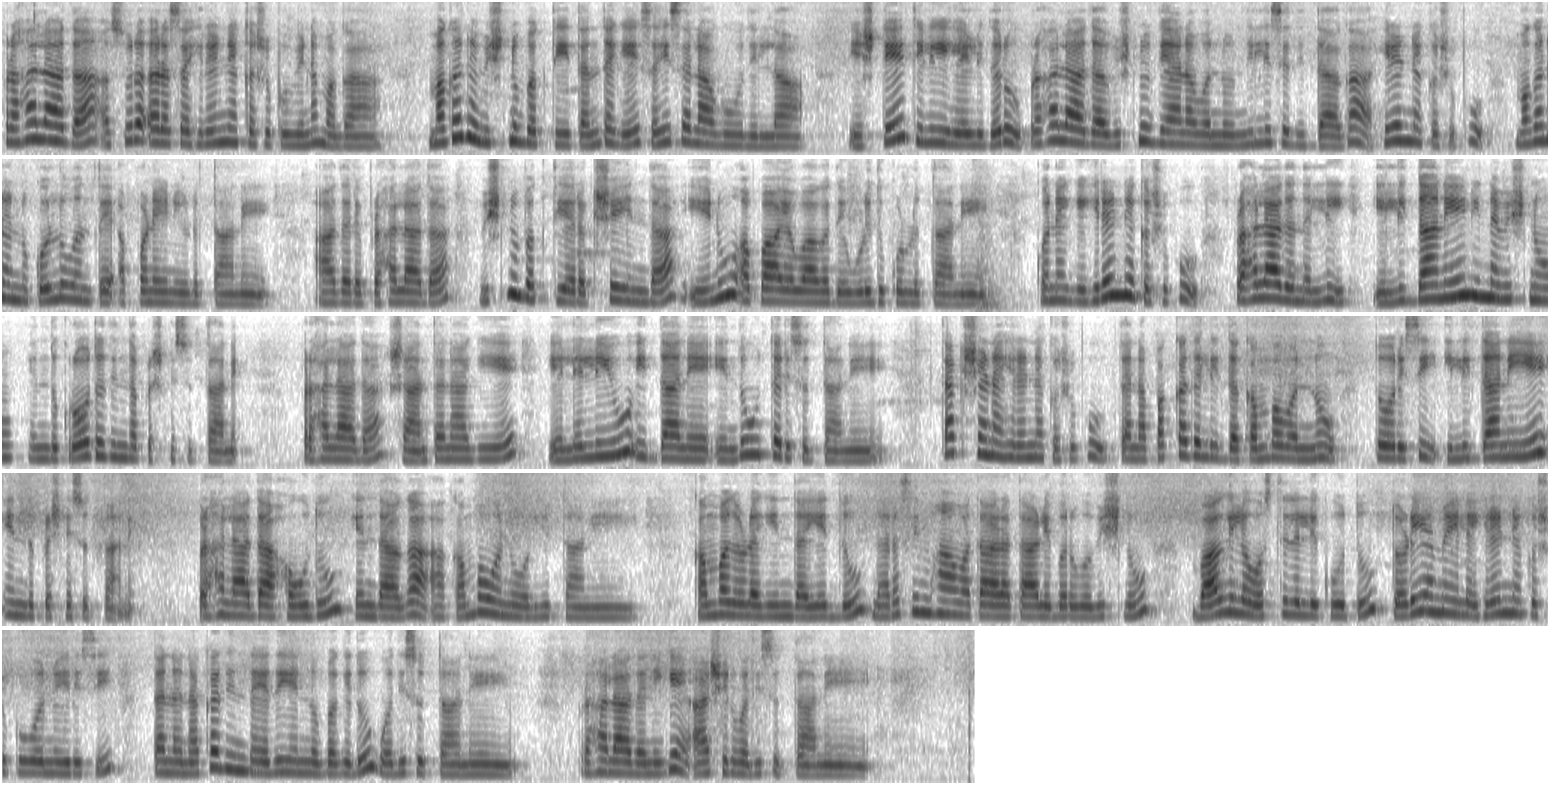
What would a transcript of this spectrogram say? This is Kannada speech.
ಪ್ರಹ್ಲಾದ ಅಸುರ ಅರಸ ಹಿರಣ್ಯಕಶಿಪುವಿನ ಮಗ. ಮಗನ ವಿಷ್ಣು ಭಕ್ತಿ ತಂದೆಗೆ ಸಹಿಸಲಾಗುವುದಿಲ್ಲ. ಎಷ್ಟೇ ತಿಳಿ ಹೇಳಿದರೂ ಪ್ರಹ್ಲಾದ ವಿಷ್ಣು ಧ್ಯಾನವನ್ನು ನಿಲ್ಲಿಸದಿದ್ದಾಗ ಹಿರಣ್ಯಕಶಿಪು ಮಗನನ್ನು ಕೊಲ್ಲುವಂತೆ ಅಪ್ಪಣೆ ನೀಡುತ್ತಾನೆ. ಆದರೆ ಪ್ರಹ್ಲಾದ ವಿಷ್ಣು ಭಕ್ತಿಯ ರಕ್ಷೆಯಿಂದ ಏನೂ ಅಪಾಯವಾಗದೆ ಉಳಿದುಕೊಳ್ಳುತ್ತಾನೆ. ಕೊನೆಗೆ ಹಿರಣ್ಯಕಶಿಪು, ಪ್ರಹ್ಲಾದನಲ್ಲಿ ಎಲ್ಲಿದ್ದಾನೇ ನಿನ್ನ ವಿಷ್ಣು ಎಂದು ಕ್ರೋಧದಿಂದ ಪ್ರಶ್ನಿಸುತ್ತಾನೆ. ಪ್ರಹ್ಲಾದ ಶಾಂತನಾಗಿಯೇ ಎಲ್ಲೆಲ್ಲಿಯೂ ಇದ್ದಾನೆ ಎಂದು ಉತ್ತರಿಸುತ್ತಾನೆ. ತಕ್ಷಣ ಹಿರಣ್ಯಕಶಿಪು ತನ್ನ ಪಕ್ಕದಲ್ಲಿದ್ದ ಕಂಬವನ್ನು ತೋರಿಸಿ ಇಲ್ಲಿದ್ದಾನೆಯೇ ಎಂದು ಪ್ರಶ್ನಿಸುತ್ತಾನೆ. ಪ್ರಹ್ಲಾದ ಹೌದು ಎಂದಾಗ ಆ ಕಂಬವನ್ನು ಒಡೆಯುತ್ತಾನೆ. ಕಂಬದೊಳಗಿಂದ ಎದ್ದು ನರಸಿಂಹಾವತಾರ ತಾಳಿ ಬರುವ ವಿಷ್ಣು ಬಾಗಿಲ ಹೊಸ್ತಿಲಲ್ಲಿ ಕೂತು ತೊಡೆಯ ಮೇಲೆ ಹಿರಣ್ಯಕಶಿಪುವನ್ನು ಇರಿಸಿ ತನ್ನ ನಖದಿಂದ ಎದೆಯನ್ನು ಬಗೆದು ವಧಿಸುತ್ತಾನೆ. ಪ್ರಹ್ಲಾದನಿಗೆ ಆಶೀರ್ವದಿಸುತ್ತಾನೆ.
